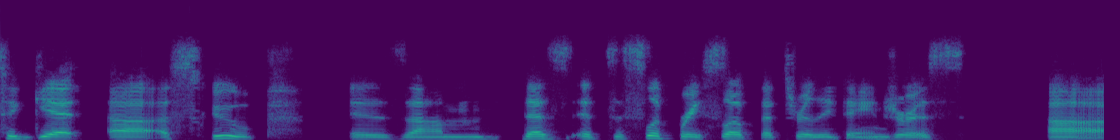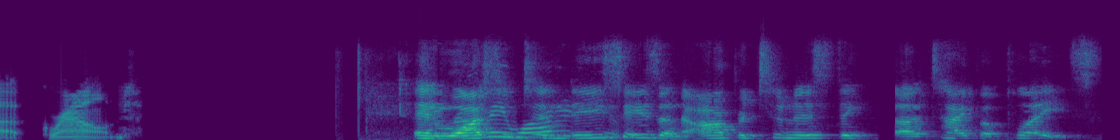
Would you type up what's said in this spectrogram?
to get uh, a scoop is um, that's it's a slippery slope that's really dangerous uh, ground. And Washington D.C. is an opportunistic uh, type of place.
